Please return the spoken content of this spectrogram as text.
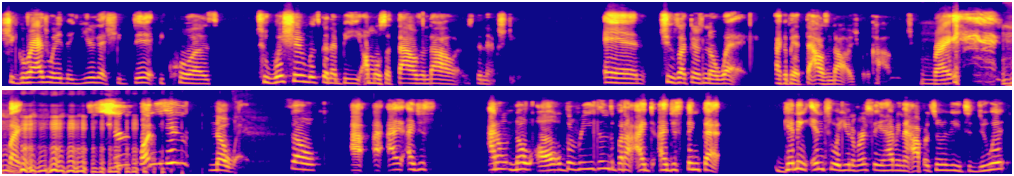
she graduated the year that she did because tuition was going to be almost a thousand dollars the next year, and she was like, "There's no way I could pay a thousand dollars for go to college, mm. right? like year, one year, no way." So I, I I just I don't know all the reasons, but I I just think that getting into a university and having that opportunity to do it,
